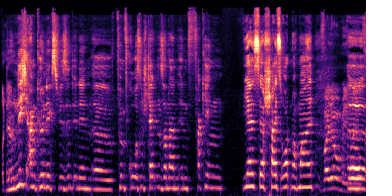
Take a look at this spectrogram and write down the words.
und, wenn du nicht ankündigst, wir sind in den äh, fünf großen Städten, sondern in fucking, wie heißt der Scheißort nochmal? Wyoming. Äh.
